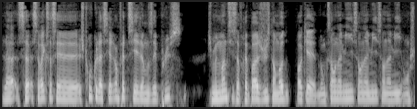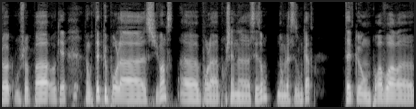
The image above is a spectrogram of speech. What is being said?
là, c'est vrai que ça c'est, je trouve que la série en fait, si elle en faisait plus, je me demande si ça ferait pas juste en mode, ok, donc ça on a mis, ça on a mis, ça on a mis, on choque, on choque pas, ok. Donc peut-être que pour la suivante, euh, pour la prochaine euh, saison, donc la saison 4, peut-être qu'on pourra voir, euh,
